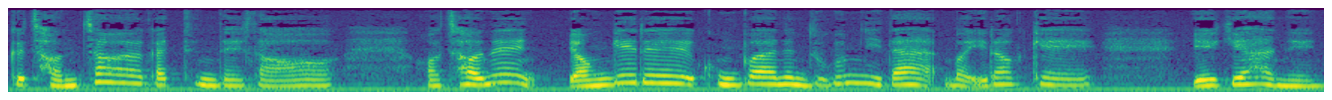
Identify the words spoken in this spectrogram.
그 전철 같은 데서 어, 저는 연계를 공부하는 누굽니다. 뭐 이렇게 얘기하는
